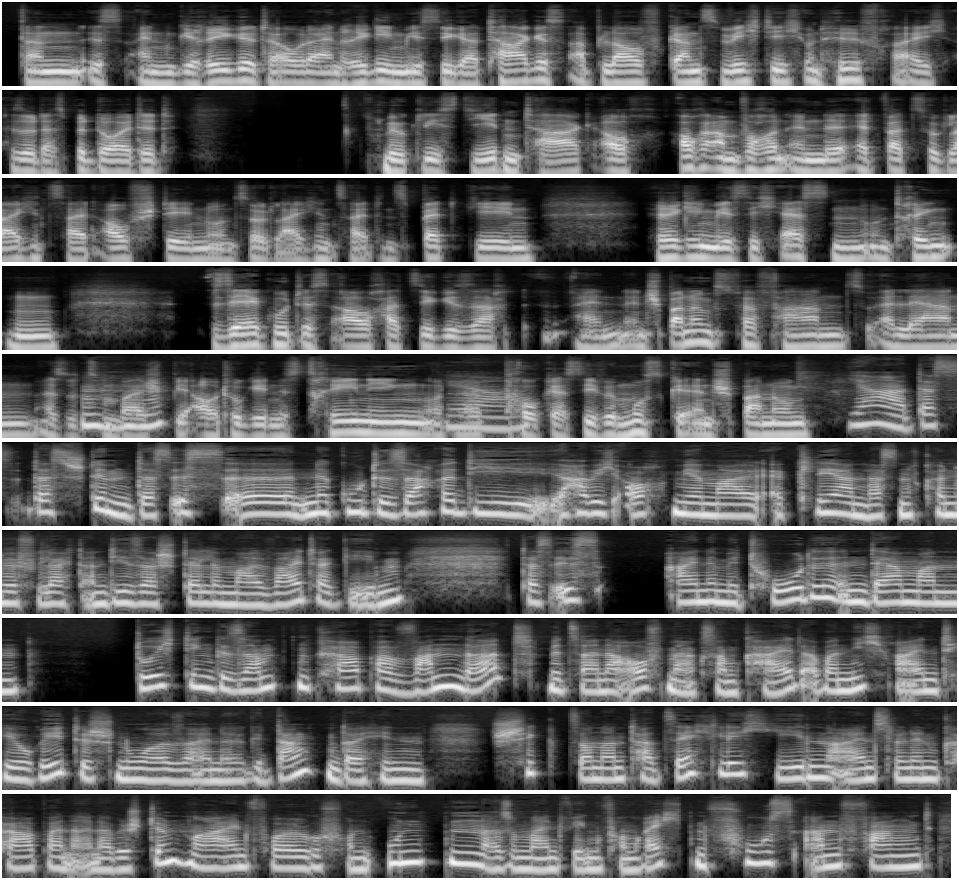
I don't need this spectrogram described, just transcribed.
dann ist ein geregelter oder ein regelmäßiger Tagesablauf ganz wichtig und hilfreich. Also das bedeutet, möglichst jeden Tag, auch, auch am Wochenende etwa zur gleichen Zeit aufstehen und zur gleichen Zeit ins Bett gehen, regelmäßig essen und trinken, sehr gut ist auch, hat sie gesagt, ein Entspannungsverfahren zu erlernen, also zum mhm. Beispiel autogenes Training oder ja. progressive Muskelentspannung. Ja, das, das stimmt. Das ist äh, eine gute Sache, die habe ich auch mir mal erklären lassen, können wir vielleicht an dieser Stelle mal weitergeben. Das ist eine Methode, in der man durch den gesamten Körper wandert mit seiner Aufmerksamkeit, aber nicht rein theoretisch nur seine Gedanken dahin schickt, sondern tatsächlich jeden einzelnen Körper in einer bestimmten Reihenfolge von unten, also meinetwegen vom rechten Fuß anfangend,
